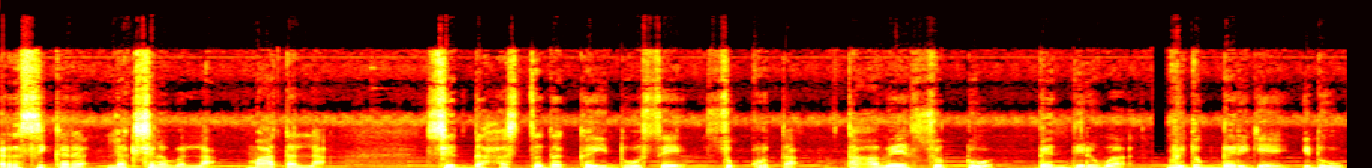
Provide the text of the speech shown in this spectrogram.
ರಸಿಕರ ಲಕ್ಷಣವಲ್ಲ, ಮಾತಲ್ಲ. ಸಿದ್ಧ ಹಸ್ತದ ಕೈ ದೋಸೆ ಸುಕೃತ, ತಾವೇ ಸುಟ್ಟು ಬೆಂದಿರುವ ವಿದುಗ್ಧರಿಗೆ ಇದು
